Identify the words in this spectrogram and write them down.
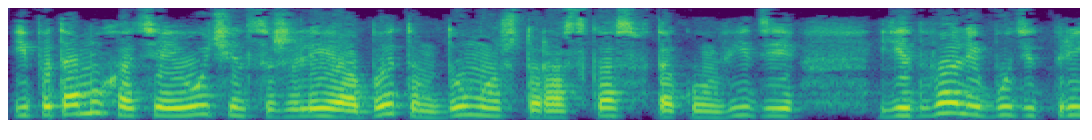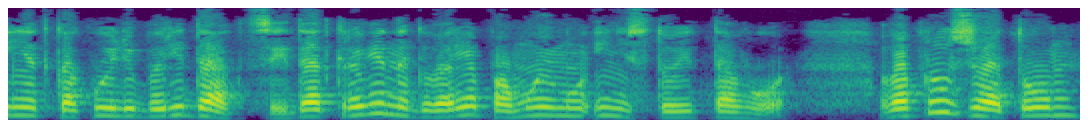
И потому, хотя и очень сожалею об этом, думаю, что рассказ в таком виде едва ли будет принят какой-либо редакцией, да, откровенно говоря, по-моему, и не стоит того. Вопрос же о том,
